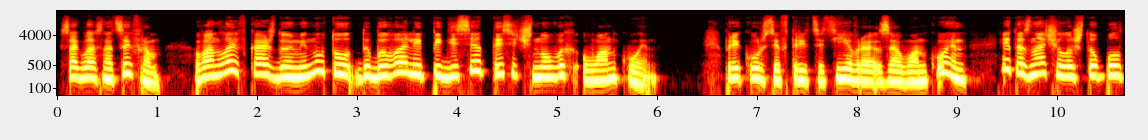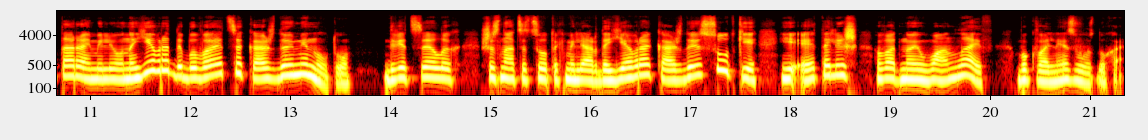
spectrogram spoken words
Согласно цифрам, в OneLife каждую минуту добывали 50 тысяч новых OneCoin. При курсе в 30 евро за OneCoin — это значило, что полтора миллиона евро добывается каждую минуту, 2,16 миллиарда евро каждые сутки, и это лишь в одной One Life, буквально из воздуха.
